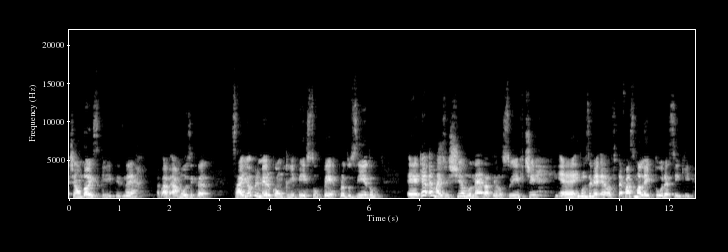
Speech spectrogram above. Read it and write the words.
tinham dois clipes, né? A, a música saiu primeiro com um clipe super produzido, é, que é mais o estilo, né, da Taylor Swift. É, inclusive eu até faço uma leitura assim que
